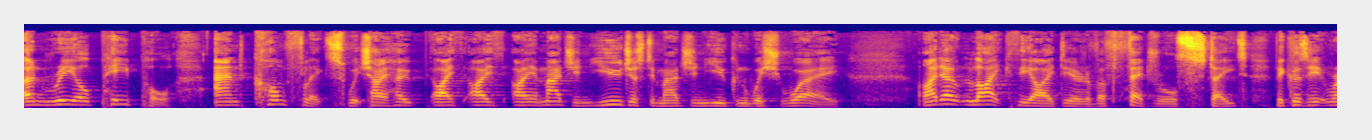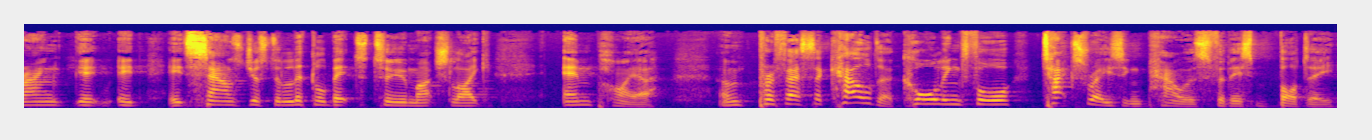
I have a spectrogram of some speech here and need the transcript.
and real people and conflicts, which I hope, I, I, I imagine you just imagine you can wish away. I don't like the idea of a federal state because it, rang, it, it, it sounds just a little bit too much like empire and Professor Kaldor calling for tax raising powers for this body,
